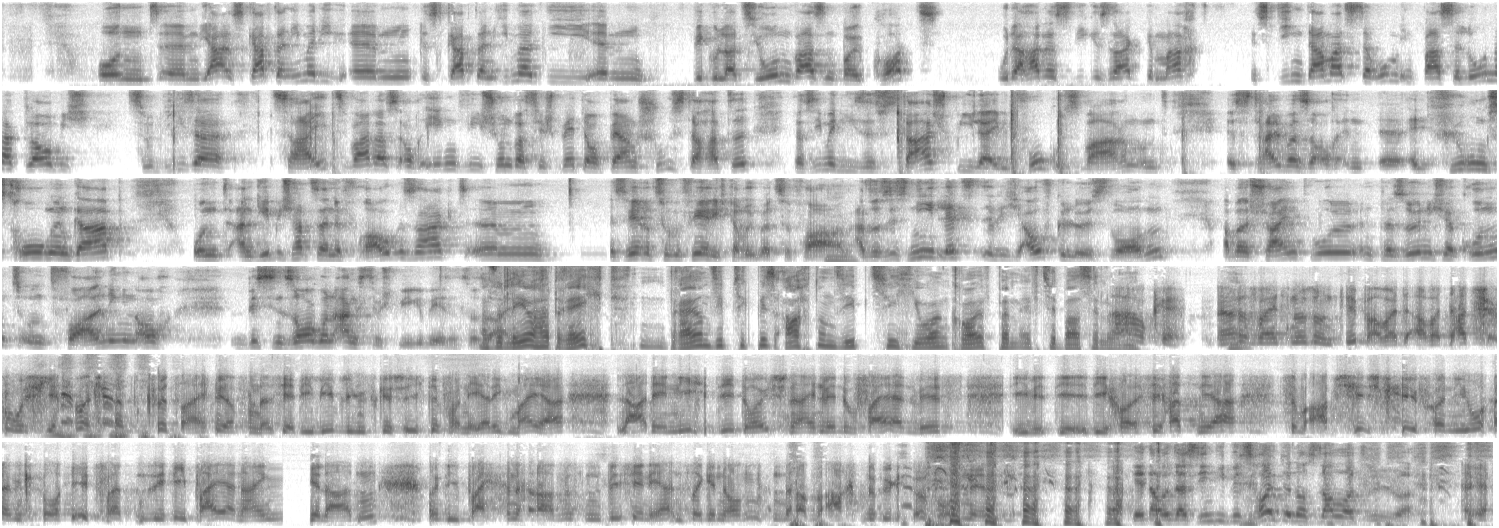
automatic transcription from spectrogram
Und ähm, ja, es gab dann immer die, ähm, es gab dann immer die ähm, Spekulation, war es ein Boykott oder hat es wie gesagt gemacht? Es ging damals darum, in Barcelona, glaube ich, zu dieser Zeit war das auch irgendwie schon, was hier später auch Bernd Schuster hatte, dass immer diese Starspieler im Fokus waren und es teilweise auch äh, Entführungsdrohungen gab. Und angeblich hat seine Frau gesagt, ähm, es wäre zu gefährlich, darüber zu fahren. Mhm. Also es ist nie letztendlich aufgelöst worden, aber es scheint wohl ein persönlicher Grund und vor allen Dingen auch ein bisschen Sorge und Angst im Spiel gewesen zu also sein. Also Leo hat recht, 73 bis 78 Johann Cruyff beim FC Barcelona. Ah, okay. Ja, das war jetzt nur so ein Tipp, aber, aber dazu muss ich einmal ganz kurz einwerfen, das ist ja die Lieblingsgeschichte von Erik Meyer. Lade nie die Deutschen ein, wenn du feiern willst. Die, die, die, die hatten ja zum Abschiedsspiel von Johann Cruyff hatten sie die Bayern eingeladen und die Bayern haben es ein bisschen ernster genommen und haben 8-0 gewonnen. genau, da sind die bis heute noch sauer drüber. Ja.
